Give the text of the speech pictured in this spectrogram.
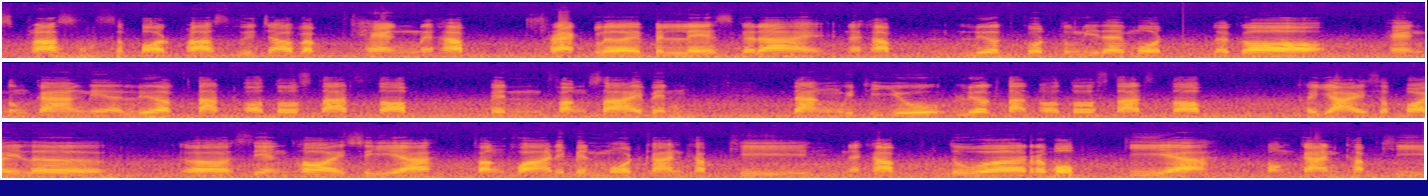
S Plus Sport Plus หรือจะเอาแบบแข่งนะครับ Track เลยเป็น Race ก็ได้นะครับ เลือกกดตรงนี้ได้หมด แล้วก็แผงตรงกลางเนี่ย เลือกตัด Auto Start Stop เป็นฝั่งซ้ายเป็นดังวิทยุ เลือกตัด Auto Start Stop ขยายสปอยเลอร์ เสียงถ้อยเสีย ฝั่งขวานี่เป็นโหมดการขับขี่นะครับ ตัวระบบเกียร์ของการขับขี่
